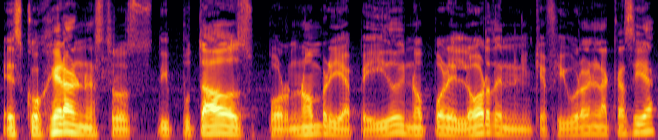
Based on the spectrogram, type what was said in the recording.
Escoger a nuestros diputados por nombre y apellido y no por el orden en el que figuran en la casilla.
